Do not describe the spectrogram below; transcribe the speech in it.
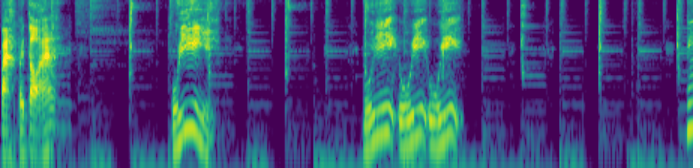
ไป ไปต่อฮะ อุ้ย อุ้ยอุ้ยอุ้ยอื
